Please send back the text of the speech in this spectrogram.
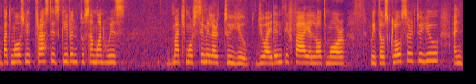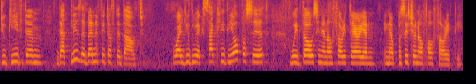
but mostly trust is given to someone who is much more similar to you. You identify a lot more with those closer to you, and you give them at least the benefit of the doubt, while you do exactly the opposite with those in an authoritarian, in a position of authority.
